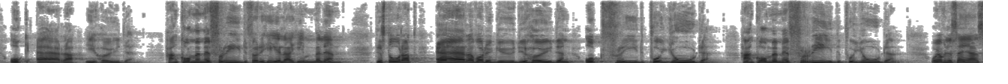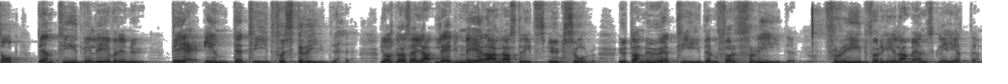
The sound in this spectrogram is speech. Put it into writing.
och ära i höjden. Han kommer med frid för hela himmelen. Det står att ära vare Gud i höjden och frid på jorden. Han kommer med frid på jorden. Och jag vill säga en sak, den tid vi lever i nu, det är inte tid för strid. Jag skulle säga, lägg ner alla stridsyxor. Utan nu är tiden för frid. Frid för hela mänskligheten.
